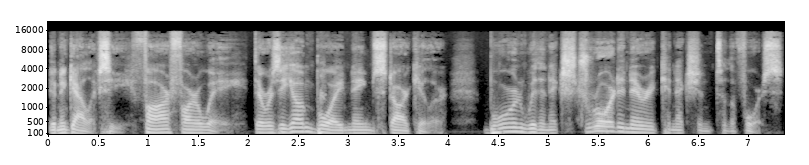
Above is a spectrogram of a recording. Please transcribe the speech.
In a galaxy far, far away, there was a young boy named Starkiller, born with an extraordinary connection to the Force.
